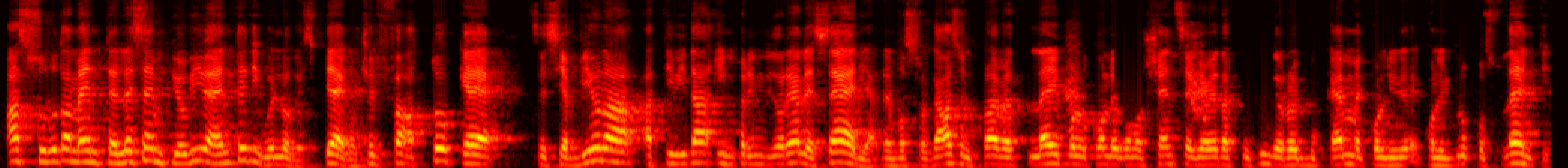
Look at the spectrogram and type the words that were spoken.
assolutamente l'esempio vivente di quello che spiego, cioè il fatto che se si avvia un'attività imprenditoriale seria, nel vostro caso il private label con le conoscenze che avete acquisito in Roybook M con, il, con il gruppo studenti,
